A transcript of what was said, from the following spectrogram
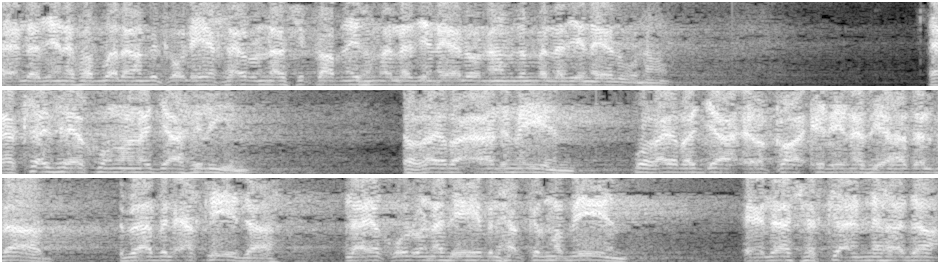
الذين فضلهم بقوله خير الناس قرني ثم الذين يلونهم ثم الذين يلونهم. كيف يكونون جاهلين غير عالمين؟ وغير قائلين في هذا الباب. باب العقيدة. لا يقولون فيه بالحق المبين. لا شك أن هذا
